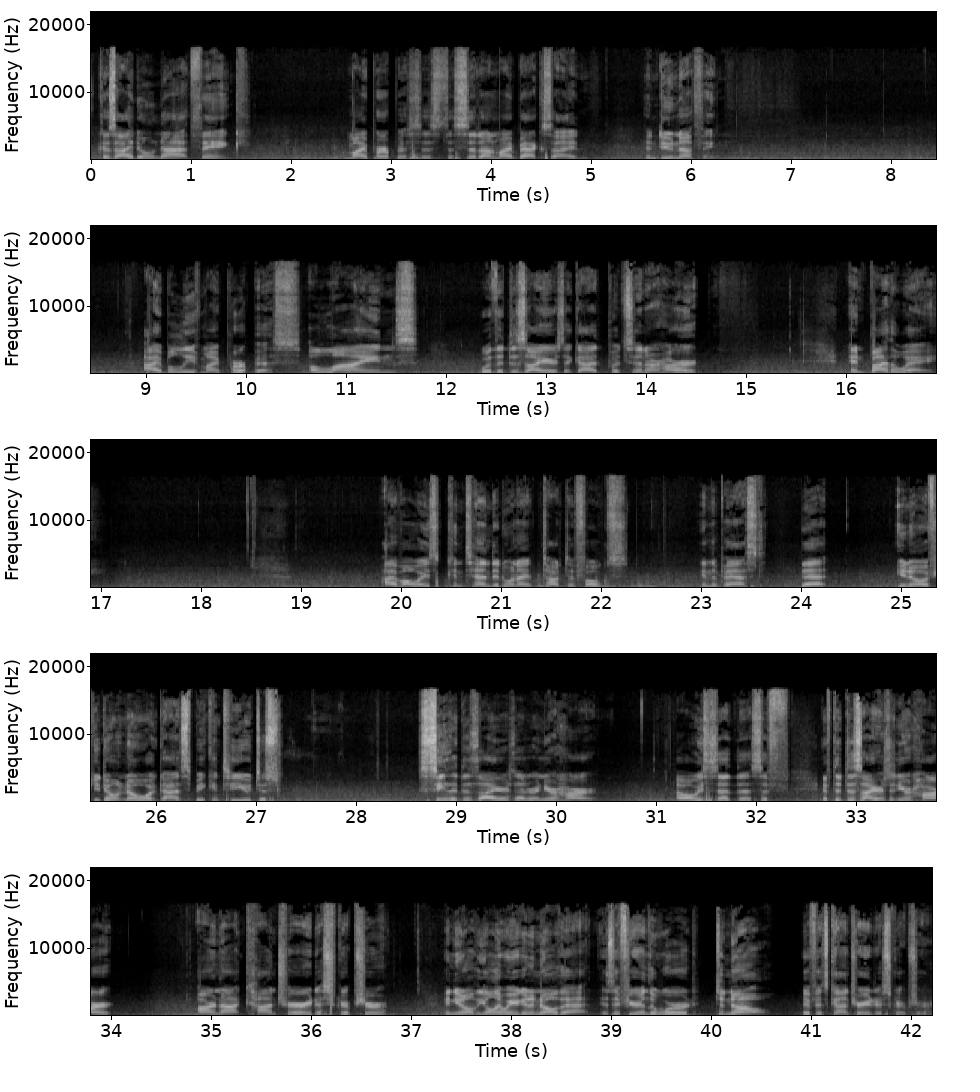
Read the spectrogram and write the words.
Because I do not think my purpose is to sit on my backside and do nothing. I believe my purpose aligns with the desires that God puts in our heart. And by the way, I've always contended when I talk to folks in the past that, you know, if you don't know what God's speaking to you, just see the desires that are in your heart. I've always said this if, if the desires in your heart are not contrary to Scripture, and you know, the only way you're going to know that is if you're in the Word to know if it's contrary to Scripture.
